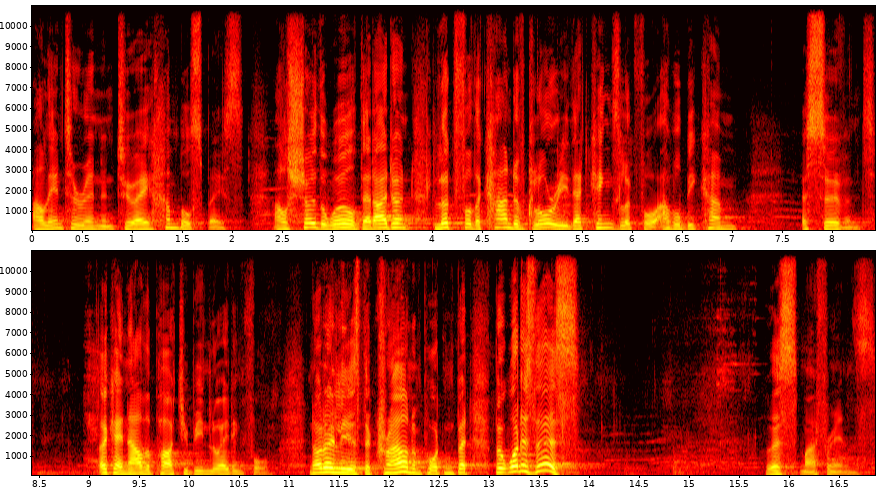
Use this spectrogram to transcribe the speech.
I'll enter in into a humble space. I'll show the world that I don't look for the kind of glory that kings look for. I will become a servant. Okay, now the part you've been waiting for. Not only is the crown important, but, but what is this? This, my friends,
